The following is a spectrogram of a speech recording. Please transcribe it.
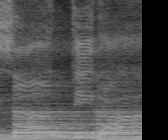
santidad.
